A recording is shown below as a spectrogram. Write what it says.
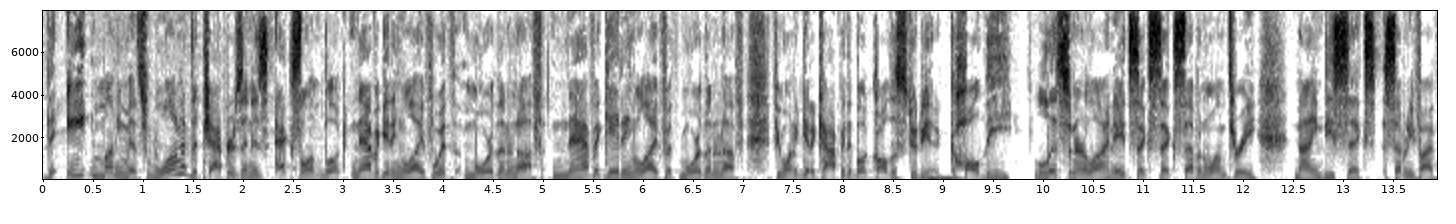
The Eight Money Myths, one of the chapters in his excellent book, Navigating Life with More Than Enough. Navigating Life with More Than Enough. If you want to get a copy of the book, call the studio, call the listener line 866-713-9675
